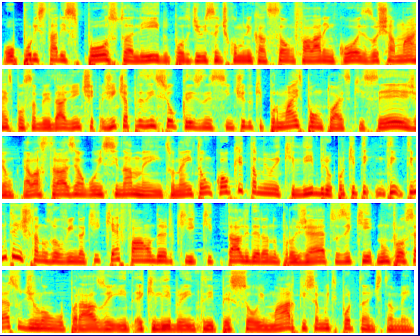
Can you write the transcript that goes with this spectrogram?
ou por estar exposto ali do ponto de vista de comunicação, falarem coisas, ou chamar a responsabilidade. A gente, a gente já presenciou crises nesse sentido que, por mais pontuais que sejam, elas trazem algum ensinamento, né? Então, qual que é também o equilíbrio? Porque tem, tem, tem muita gente que tá nos ouvindo aqui que é founder, que, que tá liderando projetos e que num processo de longo prazo e equilíbrio entre pessoa e marca, isso é muito importante também.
